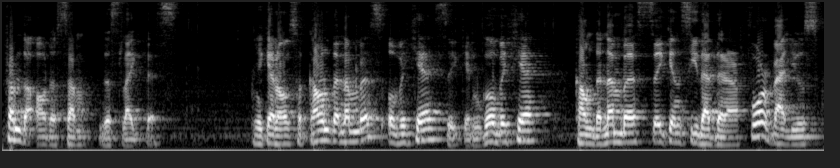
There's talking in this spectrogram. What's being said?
from the auto sum just like this. You can also count the numbers over here. So you can go over here, count the numbers. So you can see that there are four values.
